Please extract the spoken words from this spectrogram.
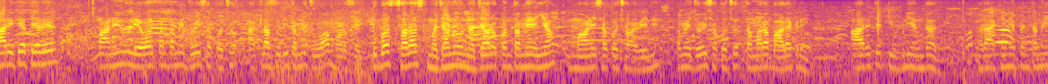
આ રીતે અત્યારે પાણીનું લેવલ પણ તમે જોઈ શકો છો. આટલા સુધી તમને જોવા મળશે. ખૂબ જ સરસ મજાનો નજારો પણ તમે અહીંયા માણી શકો છો આવીને. તમે જોઈ શકો છો તમારા બાળકને આ રીતે ટ્યુબની અંદર રાખીને પણ તમે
